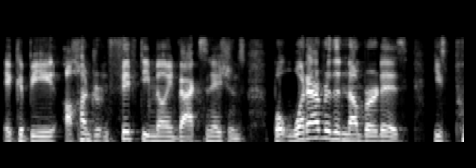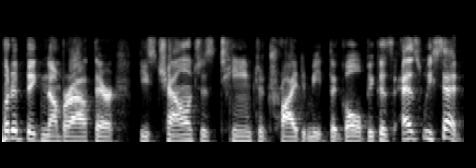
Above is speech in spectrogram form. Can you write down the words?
it could be 150 million vaccinations. But whatever the number it is, he's put a big number out there. He's challenged his team to try to meet the goal because, as we said,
